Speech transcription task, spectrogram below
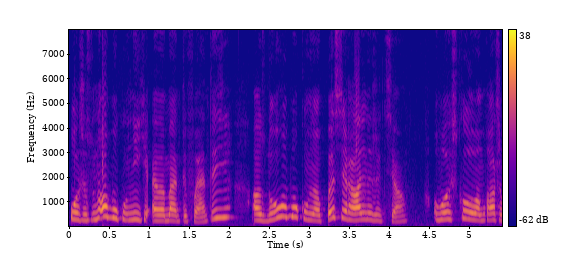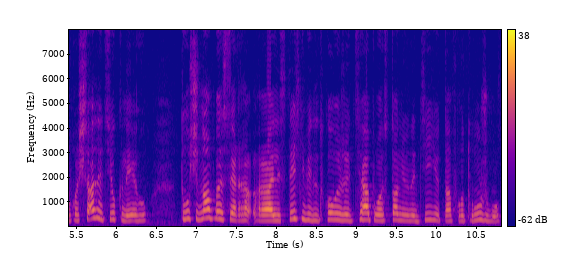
Отже, з одного боку в ній є елементи фентезі, а з другого боку вона описує реальне життя. Обов'язково вам раджу прочитати цю книгу, тому що пише ре- реалістичне відліткове життя про останню надію та про дружбу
